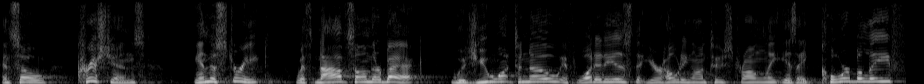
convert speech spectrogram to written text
And so, Christians in the street with knives on their back, would you want to know if what it is that you're holding on to strongly is a core belief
